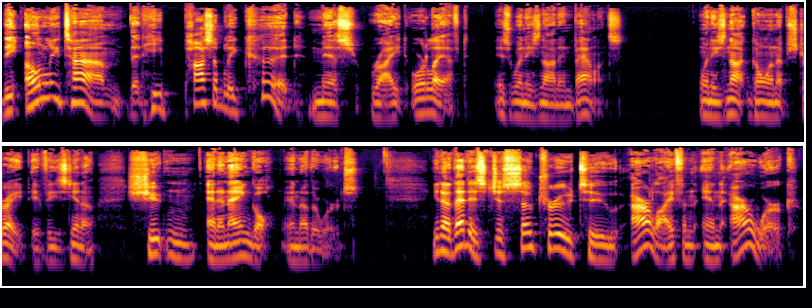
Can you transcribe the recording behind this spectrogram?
The only time that he possibly could miss right or left is when he's not in balance, when he's not going up straight, if he's, you know, shooting at an angle, in other words. You know, that is just so true to our life and, and our work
